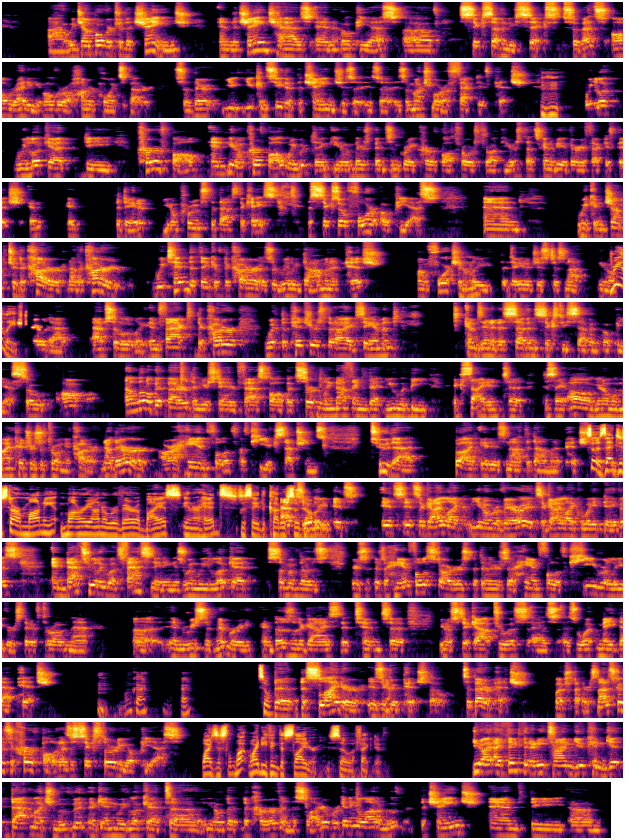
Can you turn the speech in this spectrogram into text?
Uh, we jump over to the change, and the change has an OPS of 676. So that's already over 100 points better. So there, you, you can see that the change is a is a is a much more effective pitch. Mm-hmm. We look we look at the curveball, and you know, curveball. We would think you know there's been some great curveball throwers throughout the years. That's going to be a very effective pitch, and it the data you know proves that that's the case. The 604 OPS, and we can jump to the cutter. Now, the cutter, we tend to think of the cutter as a really dominant pitch. Unfortunately, mm-hmm. the data just does not, you know, really share that. Absolutely. In fact, the cutter with the pitchers that I examined comes in at a 767 OPS. So a little bit better than your standard fastball, but certainly nothing that you would be excited to to say, oh, you know, well, my pitchers are throwing a cutter. Now there are, are a handful of, of key exceptions to that but it is not the dominant pitch. So is that just our Mariano Rivera bias in our heads to say the cutter's Absolutely. so dominant? It's it's it's a guy like you know Rivera. It's a guy like Wade Davis, and that's really what's fascinating is when we look at some of those. There's there's a handful of starters, but then there's a handful of key relievers that have thrown that uh, in recent memory, and those are the guys that tend to you know stick out to us as as what made that pitch. Hmm. Okay. Okay. So the the slider is a yeah. good pitch, though. It's a better pitch, much better. It's not as good as a curveball. It has a 630 OPS. Why is this? Why, why do you think the slider is so effective? You know, I, I, think that anytime you can get that much movement, again, we look at uh, you know the the curve and the slider. We're getting a lot of movement. The change and the um,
